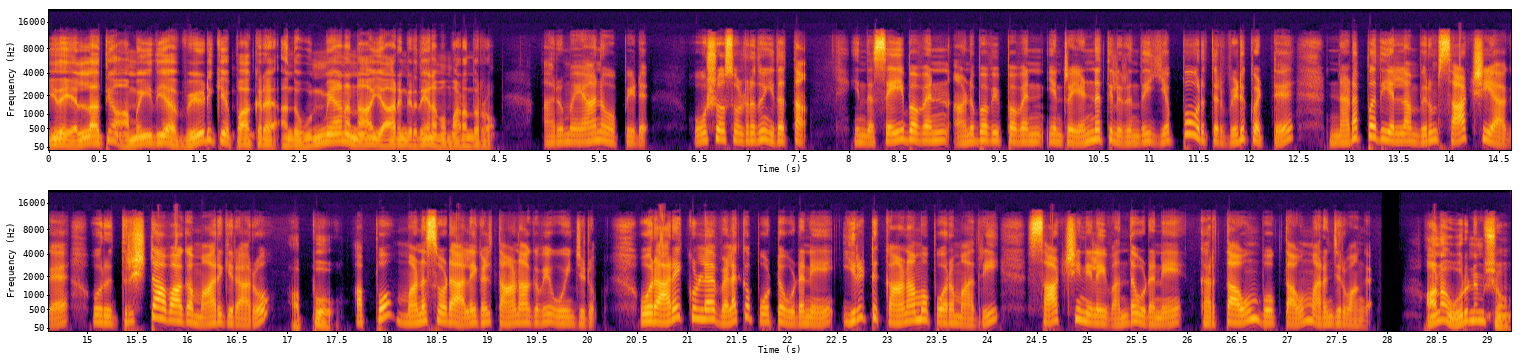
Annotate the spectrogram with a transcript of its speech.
இதை எல்லாத்தையும் அமைதியா வேடிக்கை பார்க்குற அந்த உண்மையான நான் யாருங்கிறதே நம்ம மறந்துடுறோம். அருமையான ஒப்பீடு. ஓஷோ சொல்றதும் இதத்தான். இந்த செய்பவன் அனுபவிப்பவன் என்ற எண்ணத்திலிருந்து எப்போ ஒருத்தர் விடுபட்டு நடப்பது எல்லாம் வெறும் சாட்சியாக ஒரு திருஷ்டாவாக மாறுகிறாரோ அப்போ அப்போ மனசோட அலைகள் தானாகவே ஓய்ஞ்சிடும். ஒரு அறைக்குள்ள விளக்க போட்ட உடனே இருட்டு காணாம போற மாதிரி சாட்சி நிலை வந்த உடனே கர்த்தாவும் போக்தாவும் மறைஞ்சிருவாங்க. ஆனா ஒரு நிமிஷம்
